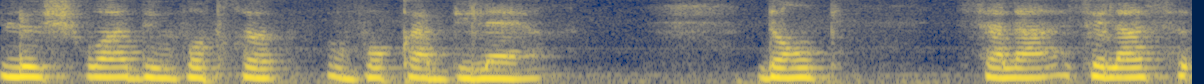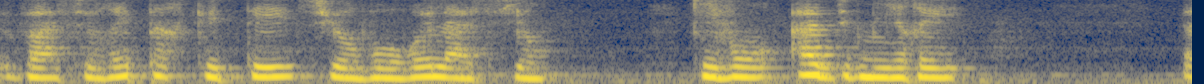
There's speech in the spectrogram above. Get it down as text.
le choix de votre vocabulaire. Donc, cela, cela va se répercuter sur vos relations qui vont admirer euh,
